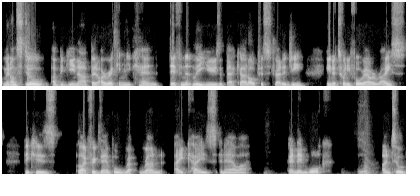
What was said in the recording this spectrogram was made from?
I mean, I'm still a beginner, but I reckon you can definitely use a backyard ultra strategy in a 24 hour race because, like, for example, ru- run 8Ks an hour and then walk Yeah. until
